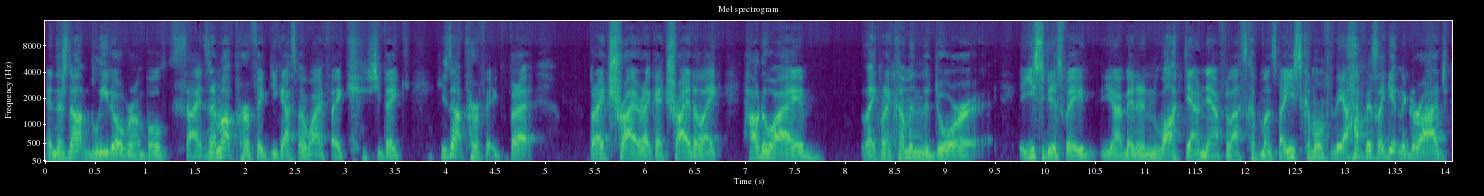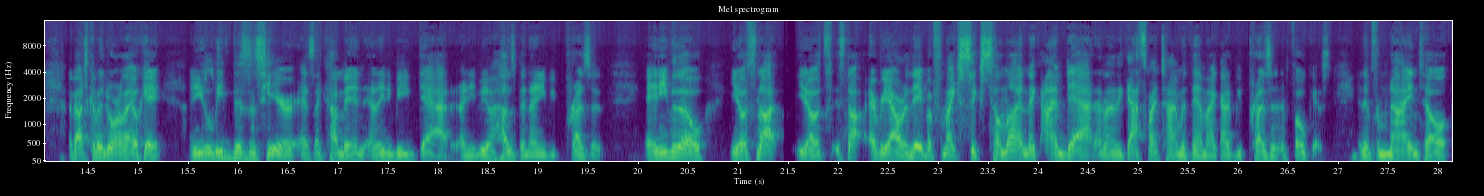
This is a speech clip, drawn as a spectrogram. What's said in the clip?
And there's not bleed over on both sides. And I'm not perfect. You ask my wife, like she'd like, he's not perfect, but I, but I try, right? Like I try to like, how do I, like when I come in the door, it used to be this way. You know, I've been in lockdown now for the last couple months, but I used to come home from the office, I get in the garage, I'm about to come in the door, I'm like, okay, I need to leave business here as I come in and I need to be dad. I need to be a husband. I need to be present. And even though, you know, it's not, you know, it's, it's not every hour of the day, but from like six till nine, like I'm dad. And I think that's my time with them. I got to be present and focused. And then from nine till,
